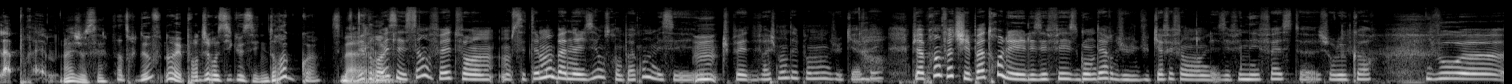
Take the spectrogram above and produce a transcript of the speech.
l'après-midi. Ouais, je sais. C'est un truc de ouf. Non, mais pour dire aussi que c'est une drogue quoi. C'est une Bah, vraie ouais. drogue. Ouais, c'est ça en fait. Enfin, on- c'est tellement banalisé, on se rend pas compte, mais c'est. Mm. Tu peux être vachement dépendant du café. Puis après, en fait, je sais pas trop les, les effets secondaires du, du café, enfin, les effets néfastes euh, sur le corps. Niveau euh,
